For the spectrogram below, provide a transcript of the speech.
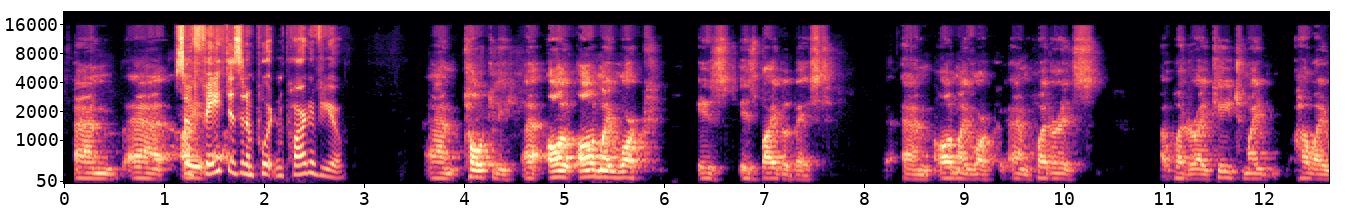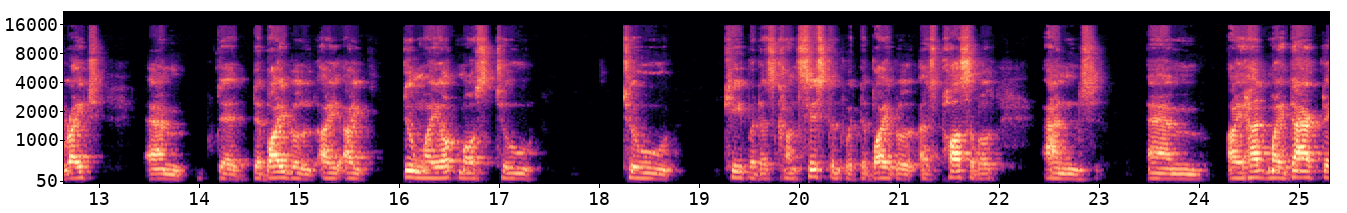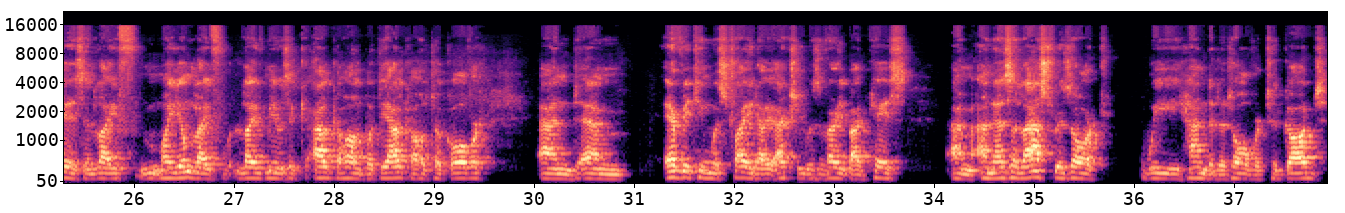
Um, uh, so I, faith is an important part of you. Um, totally. Uh, all all my work is is Bible based. Um, all my work, um, whether it's uh, whether I teach my how I write, um, the the Bible, I I do my utmost to to keep it as consistent with the Bible as possible. And um, I had my dark days in life, my young life, live music, alcohol, but the alcohol took over, and um, everything was tried. I actually was a very bad case, um, and as a last resort, we handed it over to God.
